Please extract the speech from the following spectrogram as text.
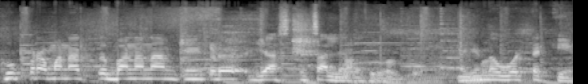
खूप प्रमाणात बनाना आमच्या इकडं जास्त चालले. म्हणजे नव्वद टक्के.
